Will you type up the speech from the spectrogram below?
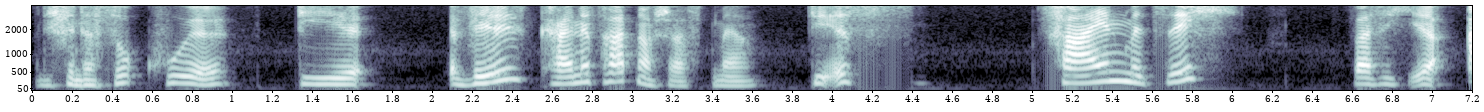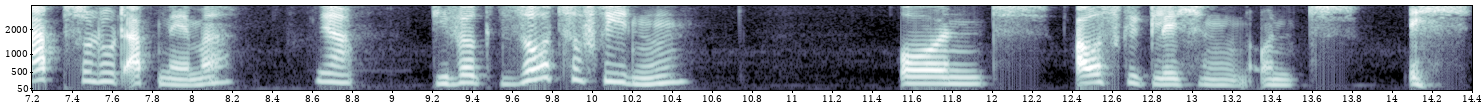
und ich finde das so cool, die will keine Partnerschaft mehr. Die ist fein mit sich, was ich ihr absolut abnehme. Ja. Die wirkt so zufrieden und ausgeglichen und ich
